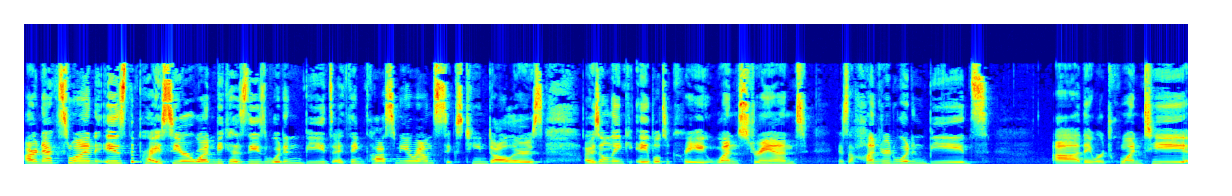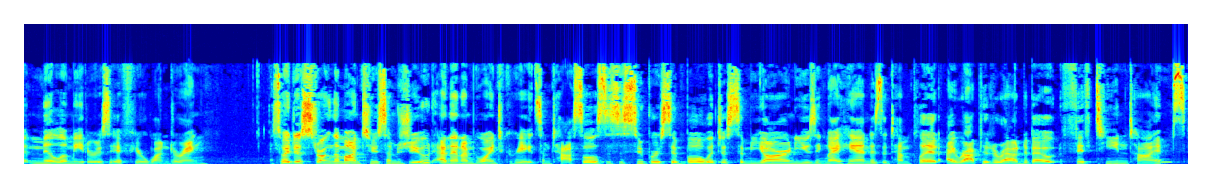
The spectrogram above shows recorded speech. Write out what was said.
Our next one is the pricier one because these wooden beads I think cost me around $16. I was only able to create one strand. There's 100 wooden beads. Uh, they were 20 millimeters, if you're wondering. So I just strung them onto some jute and then I'm going to create some tassels. This is super simple with just some yarn using my hand as a template. I wrapped it around about 15 times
